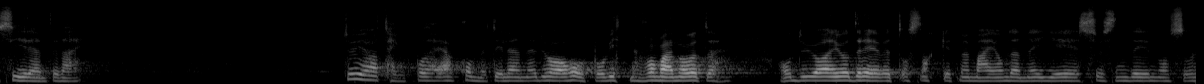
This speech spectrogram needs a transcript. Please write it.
sier en til deg Du, jeg har tenkt på det. Jeg har kommet til henne. Du har holdt på å vitne for meg nå, vet du. Og du har jo drevet og snakket med meg om denne Jesusen din osv.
